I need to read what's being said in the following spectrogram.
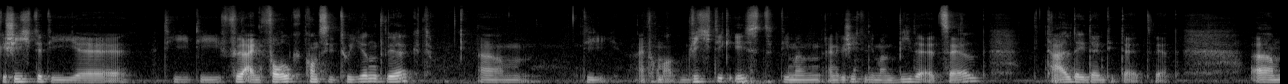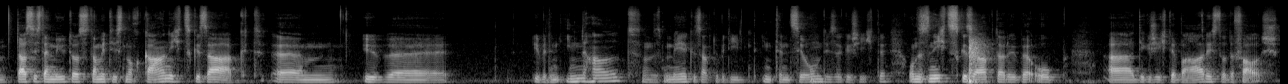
Geschichte, die, äh, die, die für ein Volk konstituierend wirkt, ähm, die einfach mal wichtig ist, die man, eine Geschichte, die man wieder erzählt, Teil der Identität wird. Ähm, das ist ein Mythos, damit ist noch gar nichts gesagt ähm, über, über den Inhalt, sondern mehr gesagt über die Intention dieser Geschichte. Und es ist nichts gesagt darüber, ob äh, die Geschichte wahr ist oder falsch.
